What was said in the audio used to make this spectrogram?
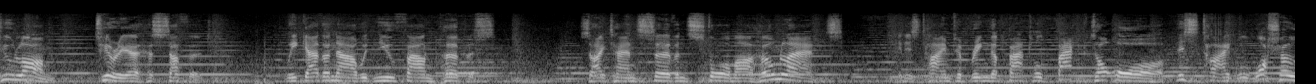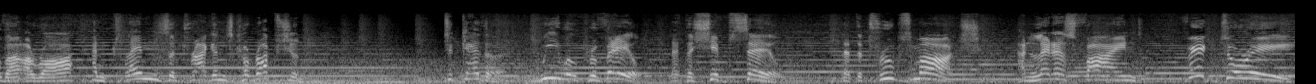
too long. Tyria has suffered. We gather now with newfound purpose. Zhaitan's servants storm our homelands. It is time to bring the battle back to Orr. This tide will wash over Arah and cleanse the dragon's corruption. Together, we will prevail. Let the ships sail. Let the troops march. And let us find victory!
